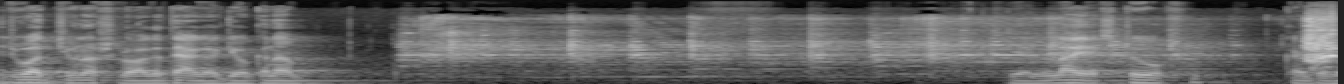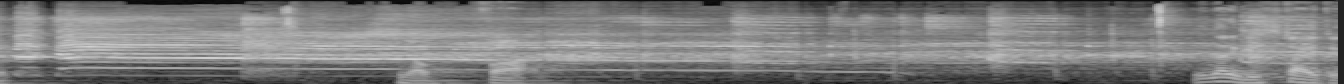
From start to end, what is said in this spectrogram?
ನಿಜವಾದ ಜೀವನ ಶುರುವಾಗುತ್ತೆ. ಹಾಗಾಗಿ ಓಕೆನಾ ಎಲ್ಲ ಎಷ್ಟು ಕೈಗಳು ಯಪ್ಪ. ಇದು ನನಗೆ ಇಷ್ಟ ಆಯ್ತು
